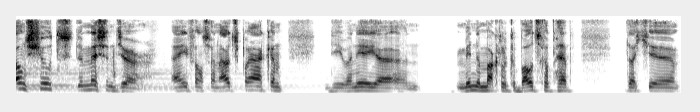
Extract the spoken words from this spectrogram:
Don't shoot the messenger. Een van zijn uitspraken die wanneer je een minder makkelijke boodschap hebt, dat je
